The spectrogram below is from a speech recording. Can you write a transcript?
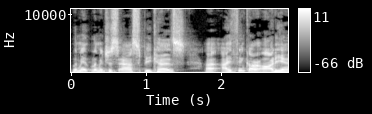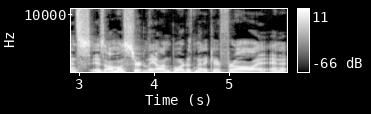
let me let me just ask because I think our audience is almost certainly on board with Medicare for all and, and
